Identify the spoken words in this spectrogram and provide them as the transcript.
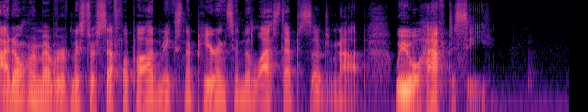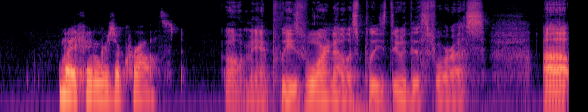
I don't remember if Mr. Cephalopod makes an appearance in the last episode or not. We will have to see. My fingers are crossed. Oh man, please Warren Ellis, please do this for us. Uh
